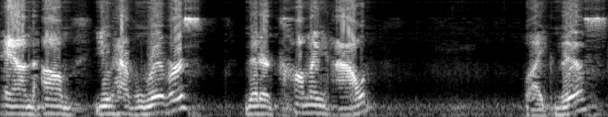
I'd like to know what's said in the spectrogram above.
And um, you have rivers that are coming out like this,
